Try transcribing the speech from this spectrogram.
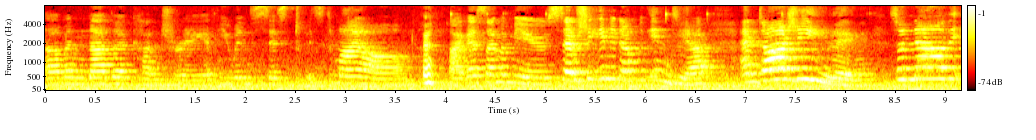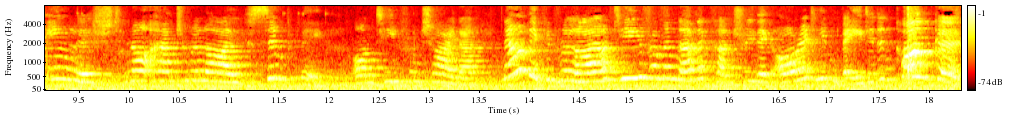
of another country. If you insist, twist my arm. I guess I'm amused. So she ended up with India and Darjeeling. So now the English did not have to rely simply on tea from China. Now they could rely on tea from another country they'd already invaded and conquered.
